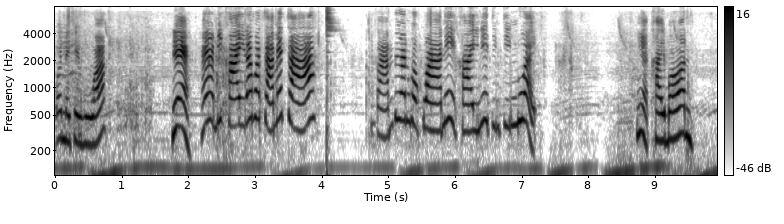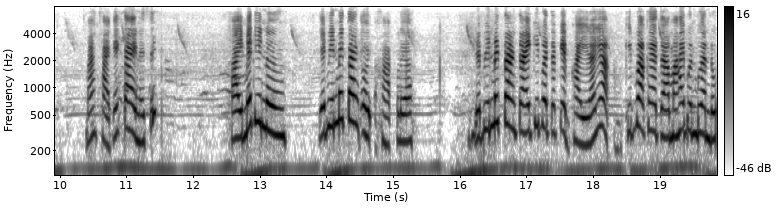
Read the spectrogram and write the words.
โอ้ยไม่ใช่หัว เนี่ยแฮมีไข่แล้วพ่อจ๋าแม่จ๋าสามเดือนกว่าๆนี่ไข่นี่จริง ๆด้วย เนี่ยไข่บอลมาถ่ายใกล้ๆหน่อยสิ ไข่เม็ดที่หนึ่งยายพินไม่ตั้งเอ้ยหักเลยยายพินไม่ตั้งใจคิดว่าจะเก็บไข่แล้วเนี่ย คิดว่าแค่จะมาให้เพื่อนๆดู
